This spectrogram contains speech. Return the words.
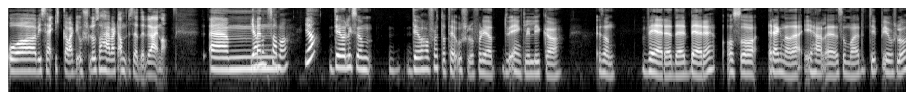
og hvis jeg ikke har vært i Oslo, så har jeg vært andre steder det regna. Um, Ja, men, samme. Ja. Det å liksom Det å ha flytta til Oslo fordi at du egentlig liker sånn været der bedre, og så regna det i hele sommer typ, i Oslo,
